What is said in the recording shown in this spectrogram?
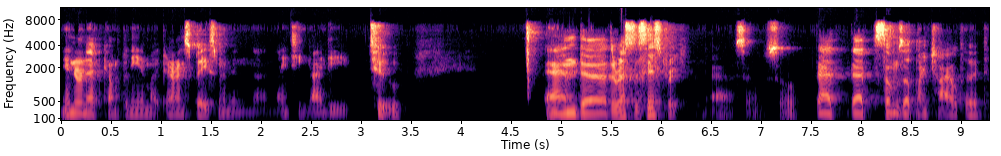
internet company in my parents' basement in 1992. Uh, and uh, the rest is history. Uh, so, so that that sums up my childhood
